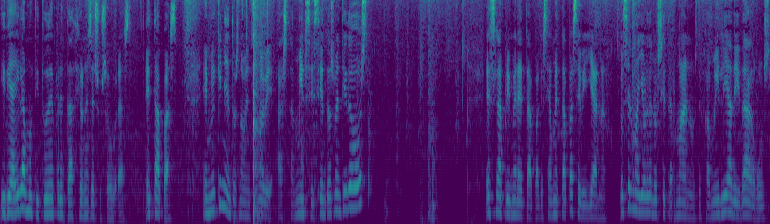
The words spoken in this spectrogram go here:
y de ahí la multitud de interpretaciones de sus obras. Etapas. En 1599 hasta 1622 es la primera etapa, que se llama etapa sevillana. Es el mayor de los siete hermanos, de familia de hidalgos.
